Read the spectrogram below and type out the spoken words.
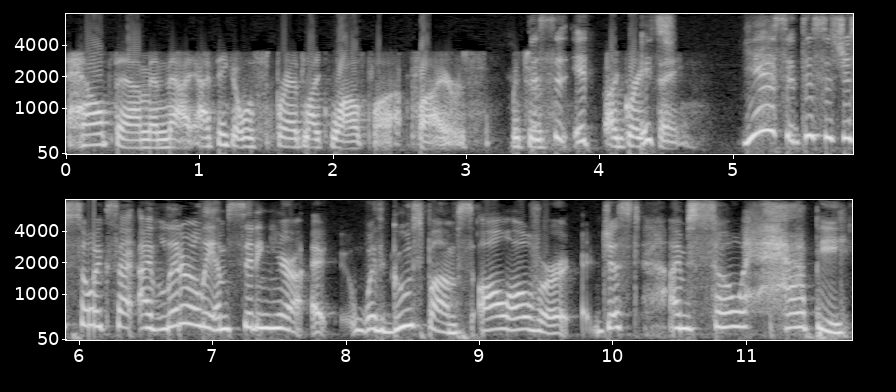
help them. And I, I think it will spread like wildfires, which is, is it, a great thing Yes, this is just so exciting. I literally am sitting here uh, with goosebumps all over. Just, I'm so happy.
